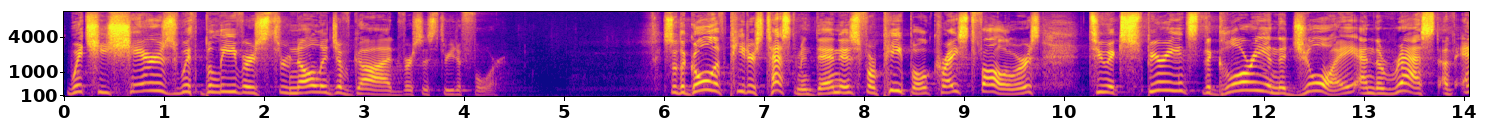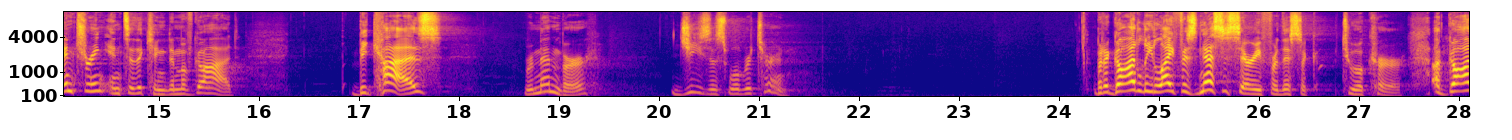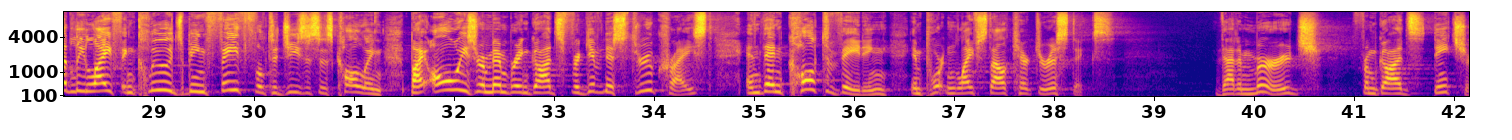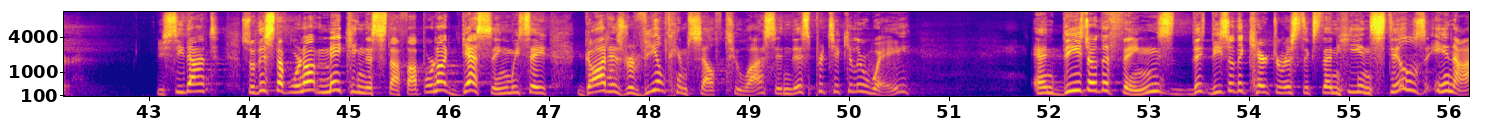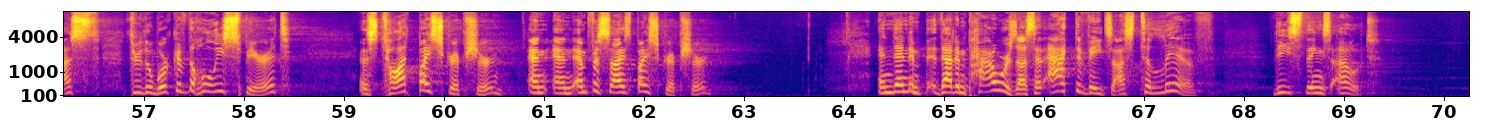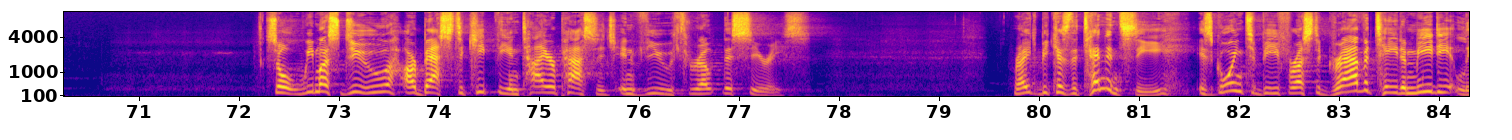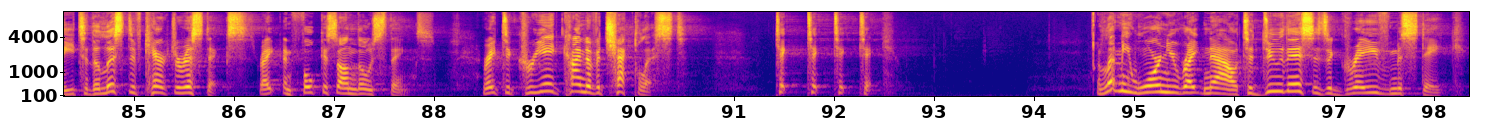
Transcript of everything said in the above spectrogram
which he shares with believers through knowledge of God, verses 3 to 4. So, the goal of Peter's testament then is for people, Christ followers, to experience the glory and the joy and the rest of entering into the kingdom of God. Because, remember, Jesus will return. But a godly life is necessary for this to occur. A godly life includes being faithful to Jesus' calling by always remembering God's forgiveness through Christ and then cultivating important lifestyle characteristics that emerge from God's nature. You see that? So, this stuff, we're not making this stuff up. We're not guessing. We say God has revealed himself to us in this particular way. And these are the things, th- these are the characteristics then he instills in us through the work of the Holy Spirit, as taught by Scripture and, and emphasized by Scripture. And then that empowers us, that activates us to live these things out. So we must do our best to keep the entire passage in view throughout this series. Right? Because the tendency is going to be for us to gravitate immediately to the list of characteristics, right? And focus on those things, right? To create kind of a checklist tick, tick, tick, tick. Let me warn you right now to do this is a grave mistake.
